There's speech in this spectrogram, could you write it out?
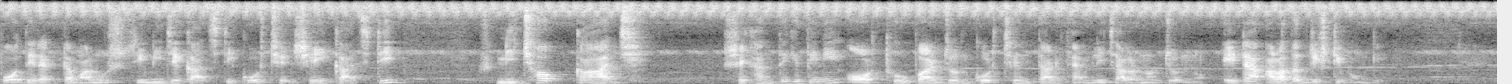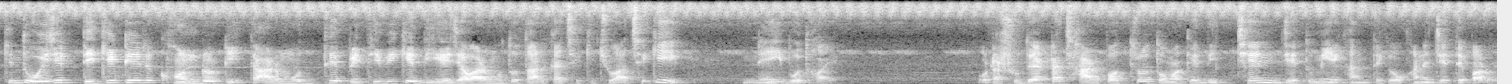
পদের একটা মানুষ, যিনি যে কাজটি করছেন, সেই কাজটি নিছক কাজ। সেখান থেকে তিনি অর্থ উপার্জন করছেন তার ফ্যামিলি চালানোর জন্য। এটা আলাদা দৃষ্টিভঙ্গি। কিন্তু ওই যে টিকিটের খণ্ডটি, তার মধ্যে পৃথিবীকে দিয়ে যাওয়ার মতো তার কাছে কিছু আছে কি? নেই বোধ হয়। ওটা শুধু একটা ছাড়পত্র তোমাকে দিচ্ছেন যে তুমি এখান থেকে ওখানে যেতে পারো।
